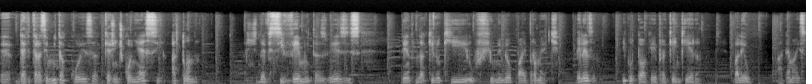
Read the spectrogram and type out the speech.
é, deve trazer muita coisa que a gente conhece à tona. A gente deve se ver muitas vezes dentro daquilo que o filme Meu Pai promete. Beleza? Fica o toque aí para quem queira. Valeu, até mais.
